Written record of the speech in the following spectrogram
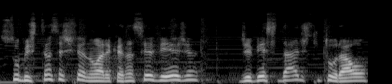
Substâncias Fenólicas na Cerveja, Diversidade Estrutural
